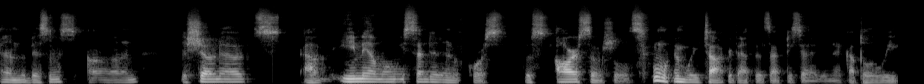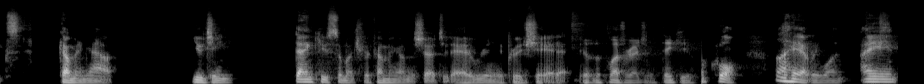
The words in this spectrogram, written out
and the business on the show notes, um, email when we send it, and of course, this, our socials when we talk about this episode in a couple of weeks coming out. Eugene, Thank you so much for coming on the show today. I really appreciate it. It was a pleasure, AJ. Thank you. Oh, cool. Well, hey, everyone. I mean,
